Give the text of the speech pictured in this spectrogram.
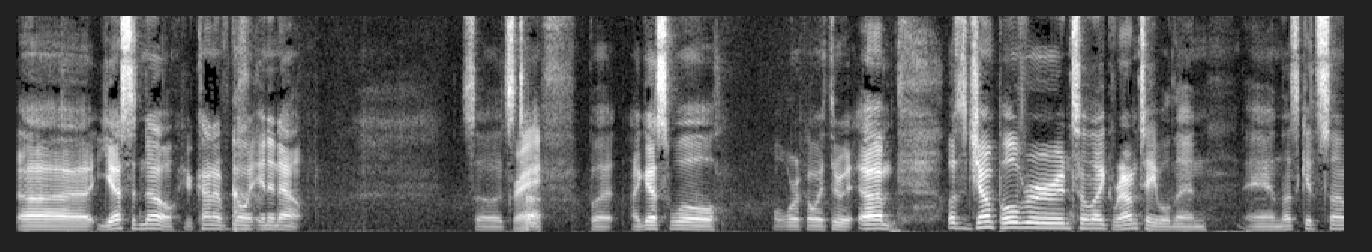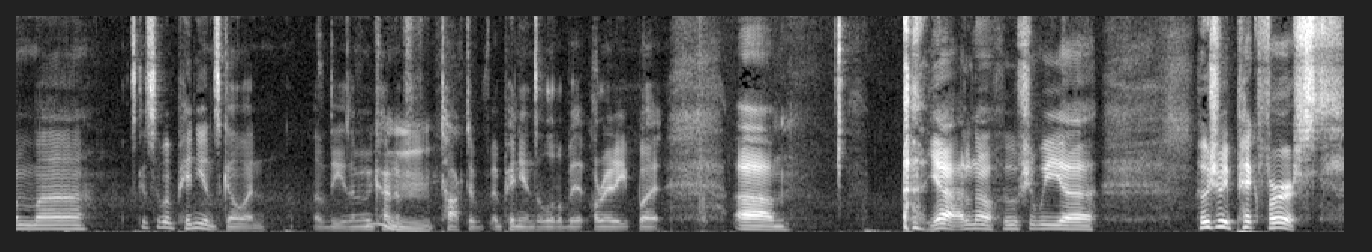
Uh, yes and no. You're kind of going in and out, so it's Great. tough. But I guess we'll we'll work our way through it. Um, let's jump over into like roundtable then, and let's get some uh, let's get some opinions going of these. I mean, we kind Hmm. of talked of opinions a little bit already, but um, yeah, I don't know who should we uh, who should we pick first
